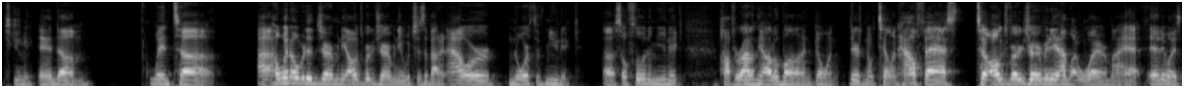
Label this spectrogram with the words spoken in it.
Excuse me. And um, went, uh, I, I went over to Germany, Augsburg, Germany, which is about an hour north of Munich. Uh, so flew into Munich, hopped right on the autobahn, going. There's no telling how fast to Augsburg, Germany. And I'm like, where am I at? Anyways,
